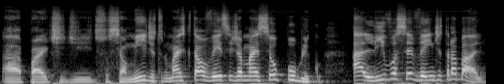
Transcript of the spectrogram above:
à parte de, de social media e tudo mais, que talvez seja mais seu público. Ali você vende trabalho.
